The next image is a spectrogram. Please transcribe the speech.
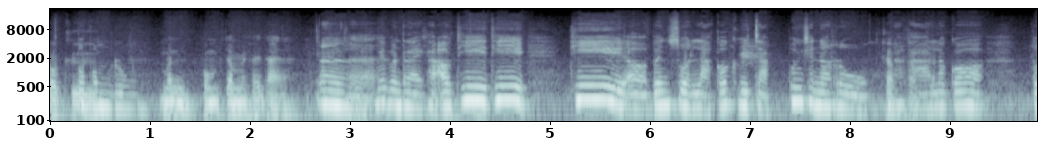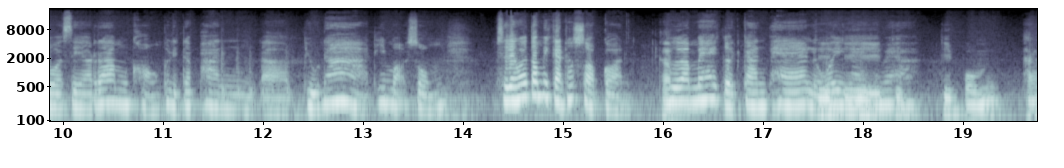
ก็คือตัวบำรุงมันผมจำไม่ค่อยได้นะเอออ่า ไม่เป็นไรค่ะ เอาที่ที่ที่เอ่อเป็นส่วนหลักก็คือจากพึ่งชนโรงครับนะครัคะ บ แล้วก็ตัวเซรั่มของผลิตภัณฑ์เอ่อผิวหน้าที่เหมาะสม แสดงว่าต้องมีการทดสอบก่อน ครับเพื่อไม่ให้เกิดการแพ้หรือว่ายังไงใช่ไหมที่คะ ที่ผม ทั้ง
